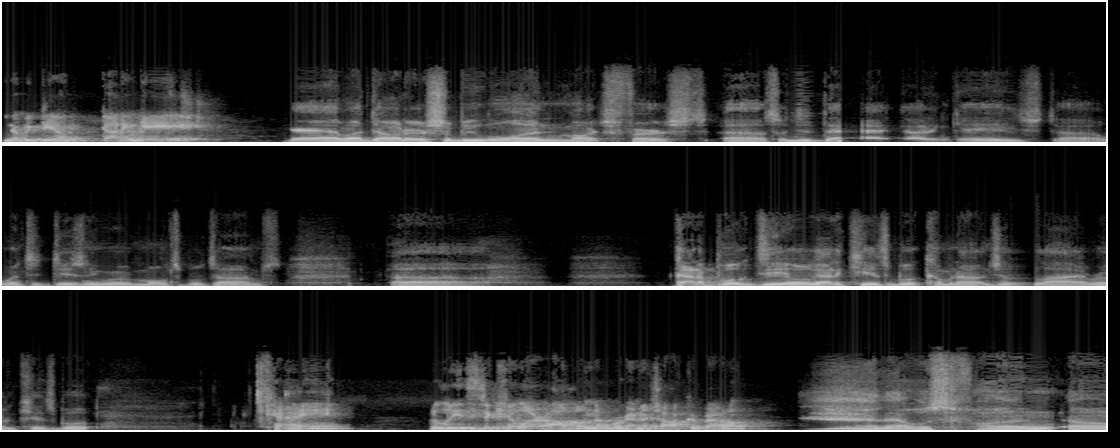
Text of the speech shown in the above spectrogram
No big deal. Got engaged. Yeah, my daughter should be one March 1st. Uh, so mm-hmm. did that, got engaged, uh, went to Disney World multiple times. Uh, got a book deal, got a kid's book coming out in July. I wrote a kid's book. Okay. Released a killer album that we're going to talk about. Yeah, that was fun. Um,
